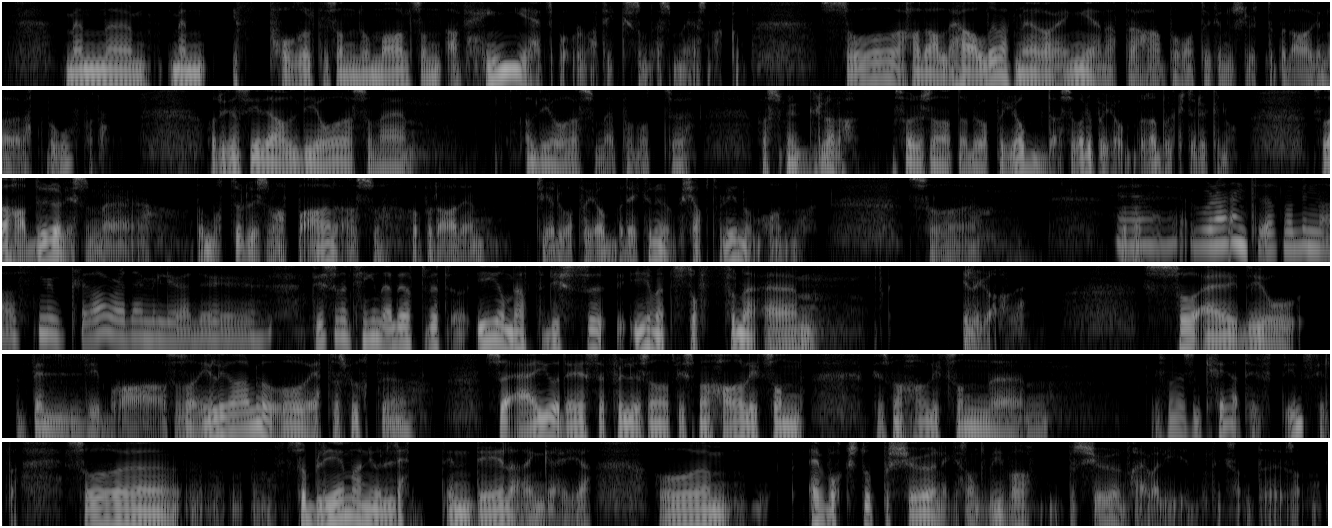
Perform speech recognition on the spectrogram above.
Men, eh, men i forhold til sånn normal sånn avhengighetsproblematikk, som det som jeg snakker om, så har jeg aldri vært mer avhengig enn at jeg har på en måte kunnet slutte på dagen når det har vært behov for det. Og du kan si det er alle de åra som jeg alle de åra som jeg på en måte var smugler, da. Og så var det sånn at når du var på jobb, da, så var du på jobb, og da brukte du ikke noe. Så da hadde du liksom eh, Da måtte du liksom hoppe av, da, og så hoppe av den tida du var på jobb, og det kunne jo kjapt bli noen måneder. Så da- Eh, hvordan endte du opp med å begynne å smugle, da? Var det det miljøet du Det som er tingen, er det at vet, i og med at disse I og med at stoffene er illegale, så er det jo veldig bra. Altså sånn illegale og etterspurte, så er jo det selvfølgelig sånn at hvis man har litt sånn Hvis man har litt sånn eh, Hvis man er sånn kreativt innstilt, da, så, eh, så blir man jo lett en del av den greia. Og eh, jeg vokste opp på sjøen, ikke sant. Vi var på sjøen fra jeg var liten. ikke sant. eh, Sånn.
